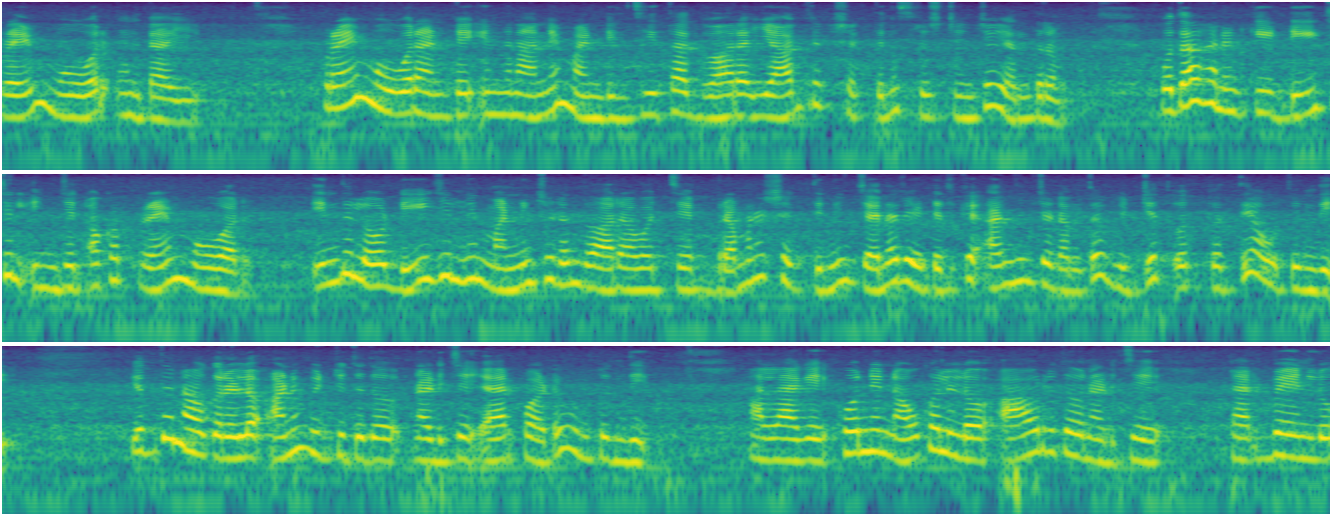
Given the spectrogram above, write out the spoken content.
ప్రైమ్ మూవర్ ఉంటాయి. ప్రైమ్ మూవర్ అంటే ఇంధనాన్ని మండించి తద్వారా యాంత్రిక శక్తిని సృష్టించే యంత్రం. ఉదాహరణకి డీజిల్ ఇంజిన్ ఒక ప్రైమ్ మూవర్. ఇందులో డీజిల్ని మండించడం ద్వారా వచ్చే భ్రమణ శక్తిని జనరేటర్కి అందించడంతో విద్యుత్ ఉత్పత్తి అవుతుంది. యుద్ధ నౌకలలో అణు విద్యుత్తుతో నడిచే ఏర్పాటు ఉంటుంది. అలాగే కొన్ని నౌకలలో ఆవిరితో నడిచే టర్బైన్లు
